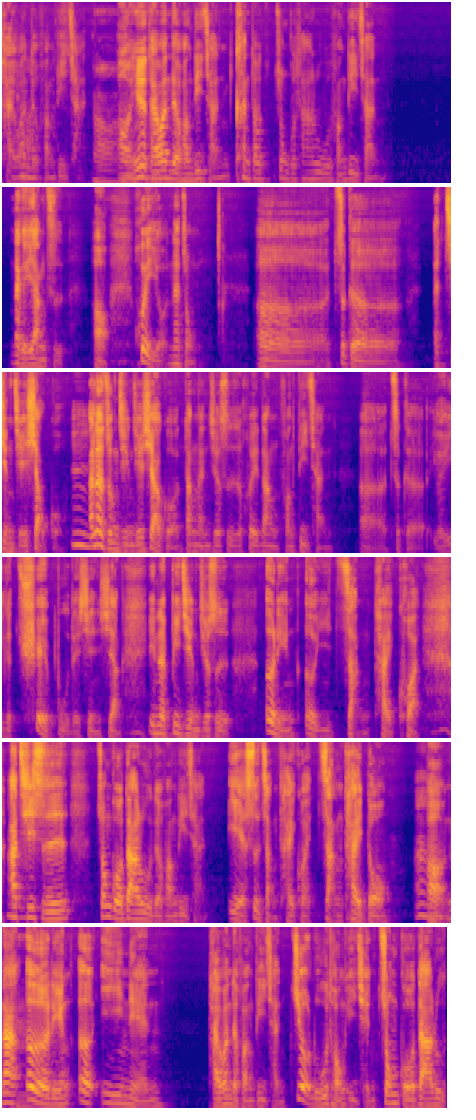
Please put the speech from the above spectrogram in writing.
台湾的房地产。哦。哦，因为台湾的房地产看到中国大陆房地产那个样子，哦，会有那种呃这个呃警觉效果，嗯。啊，那种警觉效果当然就是会让房地产呃这个有一个却步的现象，因为毕竟就是二零二一涨太快。嗯。啊，其实中国大陆的房地产也是涨太快，涨太多。嗯。哦，那二零二一年。台湾的房地产就如同以前中国大陆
